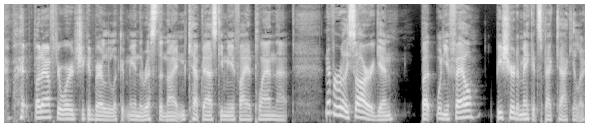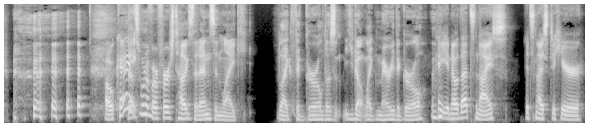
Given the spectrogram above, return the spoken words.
but afterwards, she could barely look at me, and the rest of the night, and kept asking me if I had planned that. Never really saw her again. But when you fail, be sure to make it spectacular. Okay. That's one of our first hugs that ends in like like the girl doesn't you don't like marry the girl. hey, you know that's nice. It's nice to hear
